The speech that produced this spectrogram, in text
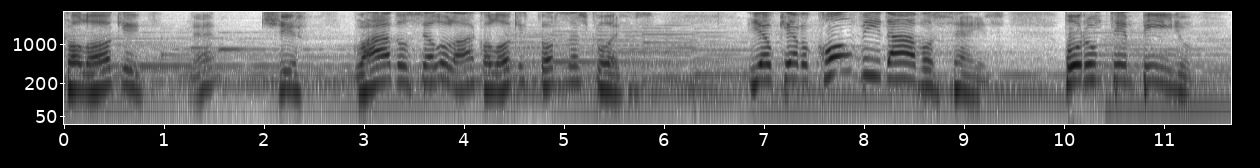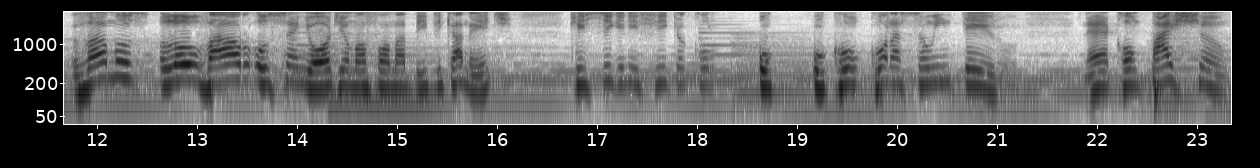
Coloque, né? Guarda o celular, coloque todas as coisas. E eu quero convidar vocês por um tempinho, vamos louvar o Senhor de uma forma biblicamente, que significa com o, o com coração inteiro, né? com paixão,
